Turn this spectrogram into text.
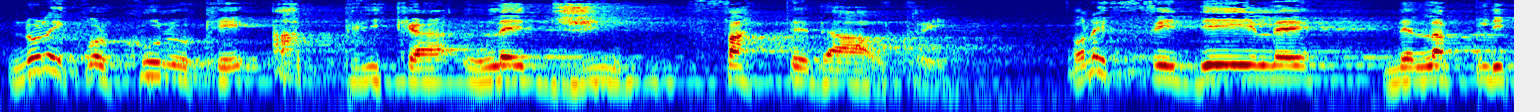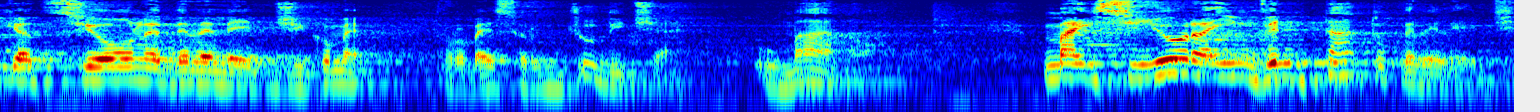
non è qualcuno che applica leggi fatte da altri, non è fedele nell'applicazione delle leggi, come dovrebbe essere un giudice umano, ma il Signore ha inventato quelle leggi,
